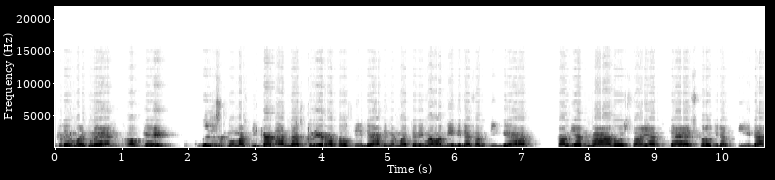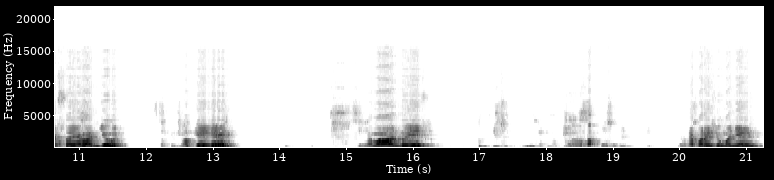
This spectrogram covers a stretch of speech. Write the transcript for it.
Clear my friend? Oke. Memastikan Anda clear atau tidak dengan materi malam ini dasar tiga, kalian harus saya tes. Kalau tidak, tidak saya lanjut. Oke? Come on, Luis. Apa resumenya?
